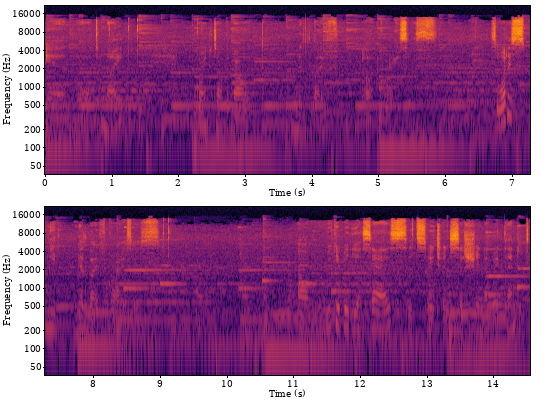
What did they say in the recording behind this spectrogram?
And uh, tonight, we're going to talk about midlife uh, crisis. So, what is mid- midlife crisis? Um, Wikipedia says it's a transition of identity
